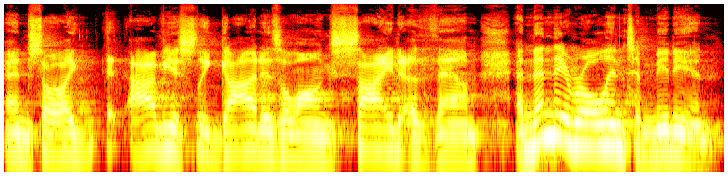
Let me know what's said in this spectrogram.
and so, like, obviously, God is alongside of them. And then they roll into Midian.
